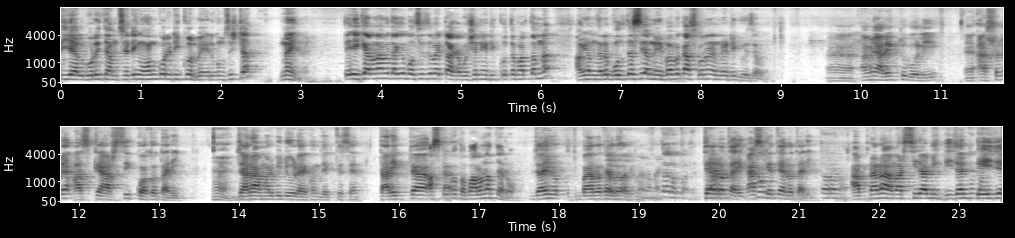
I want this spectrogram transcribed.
দিয়ে অ্যালগোরিথাম সেটিং অন করে ঠিক করবে, এরকম সিস্টেম নাই। তো এই কারণে আমি তাকে বলছি যে, ভাই, টাকা পয়সা নিয়ে ঠিক করতে পারতাম না। আমি আপনারা বলতেছি, আপনি এভাবে কাজ করেন এমনি ঠিক হয়ে যাবেন। আমি আরেকটু বলি আসলে আজকে আসছি কত তারিখ? হ্যাঁ। যারা আমার ভিডিওটা এখন দেখতেছেন তারিখটা আজকে কত? বারো না তেরো? যাই হোক বারো তেরো। তেরো তারিখ আজকে তেরো তারিখ। আপনারা আমার সিরামিক ডিজাইন পেজে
